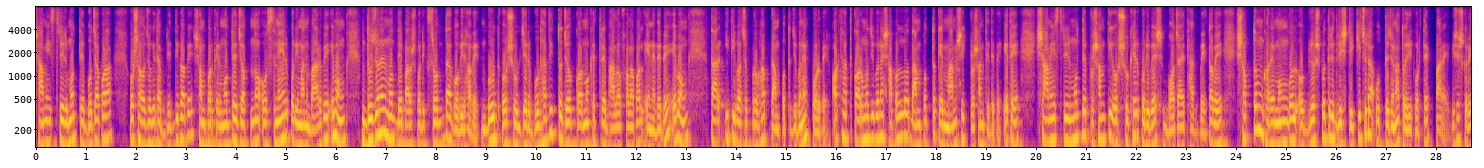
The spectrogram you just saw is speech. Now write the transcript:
স্বামী স্ত্রীর মধ্যে বোঝাপড়া ও সহযোগিতা বৃদ্ধি পাবে, সম্পর্কের মধ্যে যত্ন ও স্নেহের পরিমাণ বাড়বে এবং দুজনের মধ্যে পারস্পরিক শ্রদ্ধা গভীর হবে। বুধ ও সূর্যের বুধাদিত্য যোগ কর্মক্ষেত্রে ভালো ফলাফল এনে দেবে এবং তার ইতিবাচক প্রভাব দাম্পত্য জীবনে পড়বে। অর্থাৎ কর্মজীবনে সাফল্য দাম্পত্যকে মানসিক প্রশান্তি দেবে। এতে স্বামী স্ত্রীর মধ্যে প্রশান্তি ও সুখের পরিবেশ বজায় থাকবে। তবে সপ্তম ঘরে মঙ্গল ও বৃহস্পতির দৃষ্টি কিছুটা উত্তেজনা তৈরি করতে পারে। বিশেষ করে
